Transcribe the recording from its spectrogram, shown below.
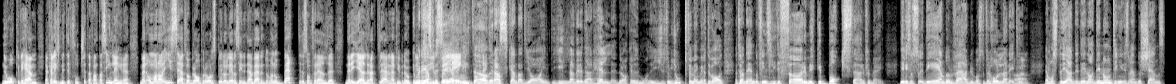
Nu åker vi hem. Jag kan liksom inte fortsätta fantasin längre. Men om man har i sig att vara bra på rollspel och leva sig in i den världen, då är man nog bättre som förälder när det gäller att klä den här typen av upplevelser ja, men det jag skulle säga det är lite kontext. överraskande att jag inte gillade det där heller, Drakar och Demoner. Som gjort för mig, men vet du vad? Jag tror att det ändå finns lite för mycket box där för mig. Det är, liksom, det är ändå en värld du måste förhålla dig till. Jag måste, ja, det, det, är no, det är någonting i det som ändå känns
